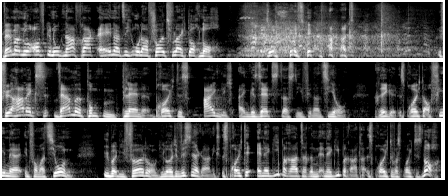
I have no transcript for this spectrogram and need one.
wenn man nur oft genug nachfragt, erinnert sich Olaf Scholz vielleicht doch noch. So Für Habecks Wärmepumpenpläne bräuchte es eigentlich ein Gesetz, das die Finanzierung regelt. Es bräuchte auch viel mehr Informationen über die Förderung. Die Leute wissen ja gar nichts. Es bräuchte Energieberaterinnen, Energieberater. Es bräuchte, was bräuchte es noch?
